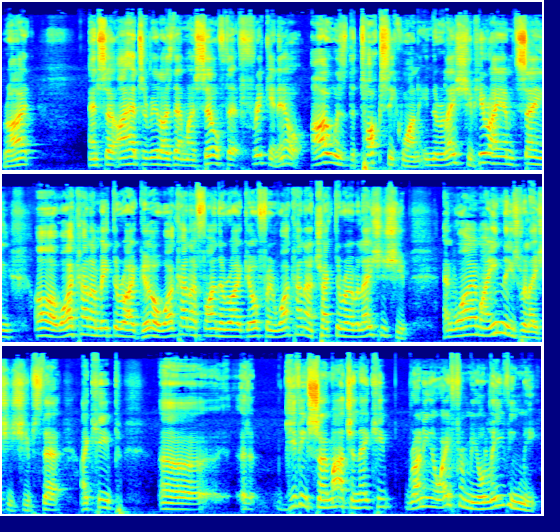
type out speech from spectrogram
right? And so I had to realize that myself that freaking hell, I was the toxic one in the relationship. Here I am saying, oh, why can't I meet the right girl? Why can't I find the right girlfriend? Why can't I attract the right relationship? And why am I in these relationships that I keep uh, giving so much and they keep running away from me or leaving me?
